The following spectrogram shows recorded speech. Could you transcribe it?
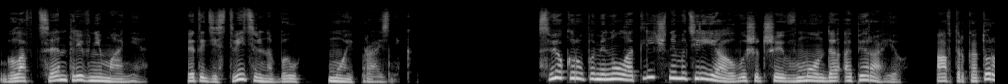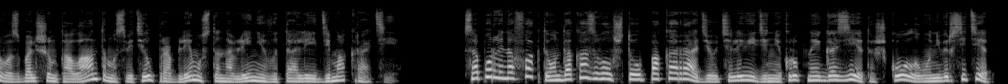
была в центре внимания. Это действительно был мой праздник. Свёкор упомянул отличный материал, вышедший в Мондо Операйо, автор которого с большим талантом осветил проблему становления в Италии демократии. С опорой на факты он доказывал, что пока радио, телевидение, крупные газеты, школа, университет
